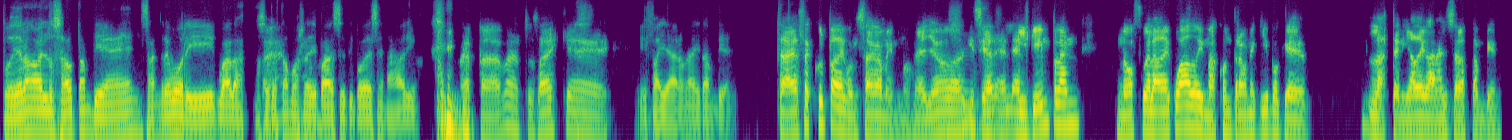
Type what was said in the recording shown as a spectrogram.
pudieron haberlo usado también, sangre boricua, nosotros estamos ready para ese tipo de escenario. Pues, tú sabes que... Y fallaron ahí también sea, esa es culpa de Gonzaga mismo. Ellos el, game plan no fue el adecuado y más contra un equipo que las tenía de ganárselas también.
